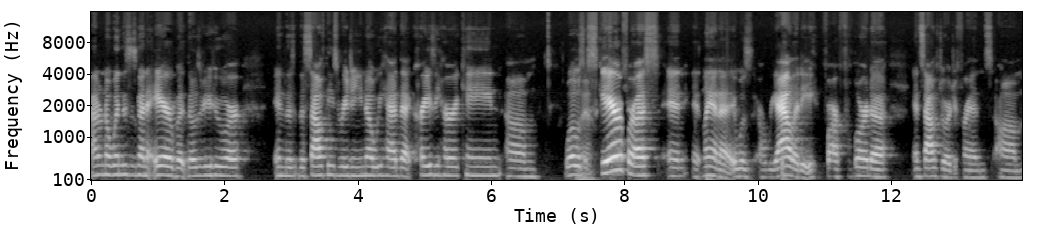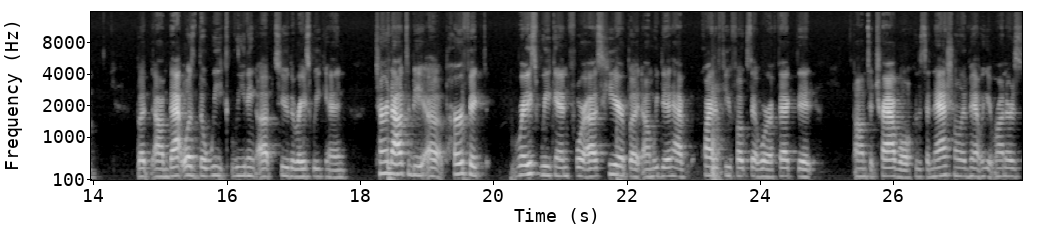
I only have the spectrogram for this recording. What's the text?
I don't know when this is going to air, but those of you who are in the, the southeast region, you know we had that crazy hurricane. Um, well, it was a scare for us in Atlanta. It was a reality for our Florida and South Georgia friends. Um, but um, that was the week leading up to the race weekend. Turned out to be a perfect race weekend for us here, but um, we did have quite a few folks that were affected um, to travel because it's a national event. We get runners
